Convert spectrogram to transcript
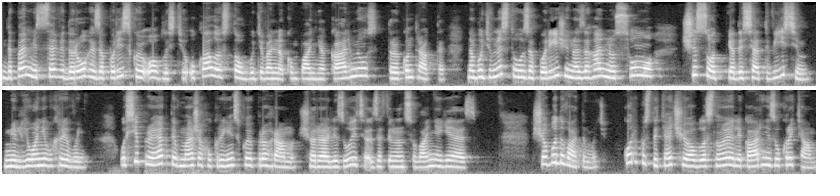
ДП місцеві дороги Запорізької області уклали з будівельна компанія Кальміус три контракти на будівництво у Запоріжжі на загальну суму 658 мільйонів гривень. Усі проекти в межах української програми, що реалізується за фінансування ЄС. Що будуватимуть? Корпус дитячої обласної лікарні з укриттям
